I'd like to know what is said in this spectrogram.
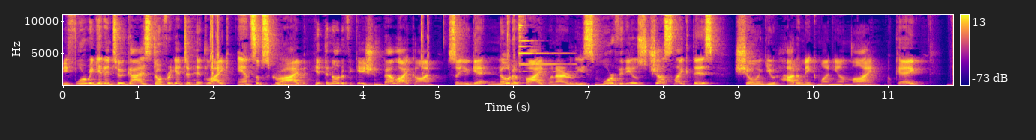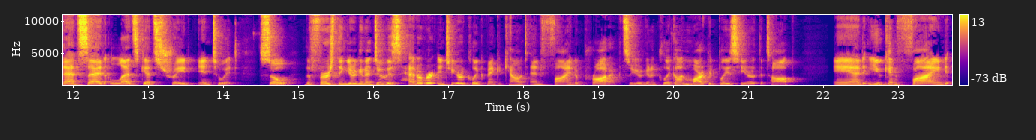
Before we get into it, guys, don't forget to hit like and subscribe, hit the notification bell icon so you get notified when I release more videos just like this showing you how to make money online, okay? That said, let's get straight into it. So the first thing you're gonna do is head over into your ClickBank account and find a product. So you're gonna click on Marketplace here at the top and you can find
